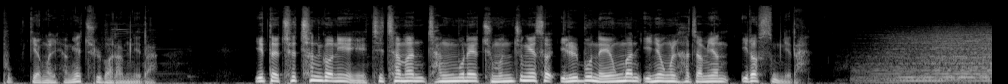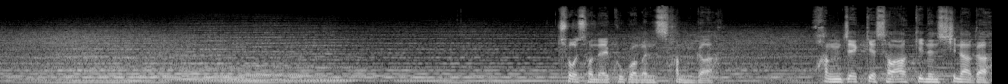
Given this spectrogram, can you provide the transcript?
북경을 향해 출발합니다. 이때 최천건이 지참한 장문의 주문 중에서 일부 내용만 인용을 하자면 이렇습니다. 조선의 국왕은 삼가 황제께서 아끼는 신하가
